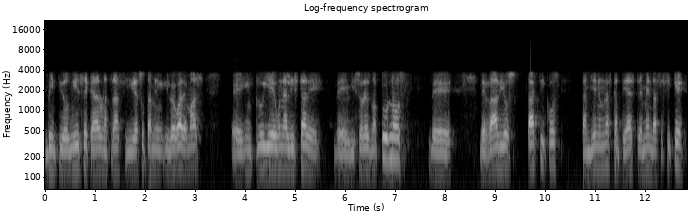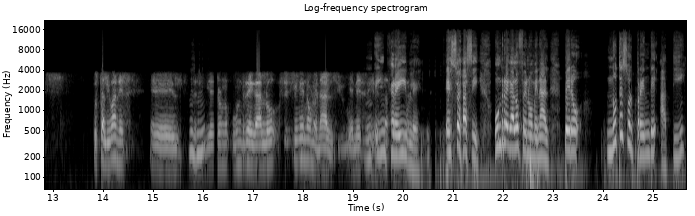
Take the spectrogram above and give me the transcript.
22 mil se quedaron atrás, y eso también, y luego además eh, incluye una lista de, de visores nocturnos, de, de radios tácticos, también en unas cantidades tremendas. Así que los talibanes eh, recibieron un regalo fenomenal. En este, Increíble. Eso es así, un regalo fenomenal. Pero ¿no te sorprende a ti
